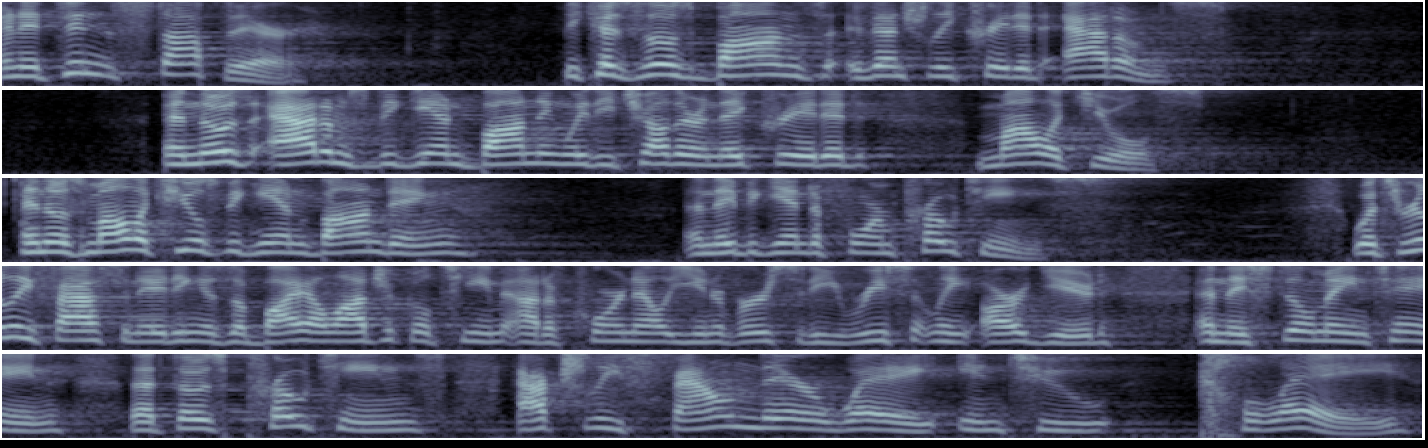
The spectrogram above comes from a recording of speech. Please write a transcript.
And it didn't stop there because those bonds eventually created atoms. And those atoms began bonding with each other and they created molecules. And those molecules began bonding and they began to form proteins. What's really fascinating is a biological team out of Cornell University recently argued, and they still maintain, that those proteins actually found their way into clay,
